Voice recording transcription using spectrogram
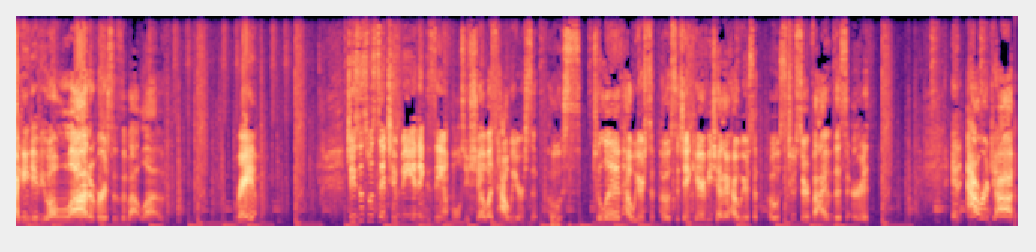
I can give you a lot of verses about love. Right? Jesus was sent to be an example to show us how we are supposed to live, how we are supposed to take care of each other, how we are supposed to survive this earth. And our job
